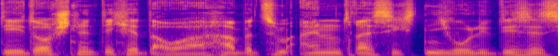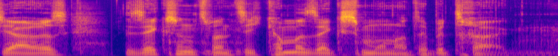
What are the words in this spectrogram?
Die durchschnittliche Dauer habe zum 31. Juli dieses Jahres 26,6 Monate betragen.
